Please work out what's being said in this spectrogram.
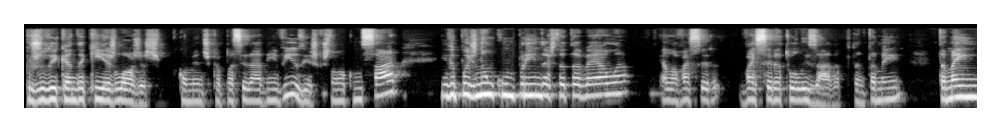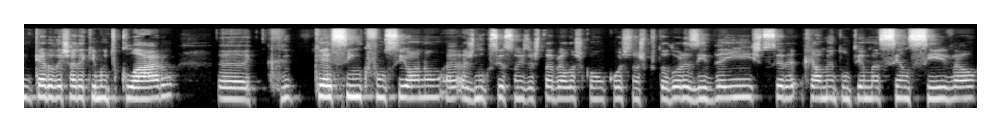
prejudicando aqui as lojas com menos capacidade de envios e as que estão a começar, e depois não cumprindo esta tabela, ela vai ser, vai ser atualizada. Portanto, também, também quero deixar aqui muito claro uh, que, que, é assim que funcionam eh, as negociações das tabelas com, com as transportadoras e daí isto ser realmente um tema sensível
